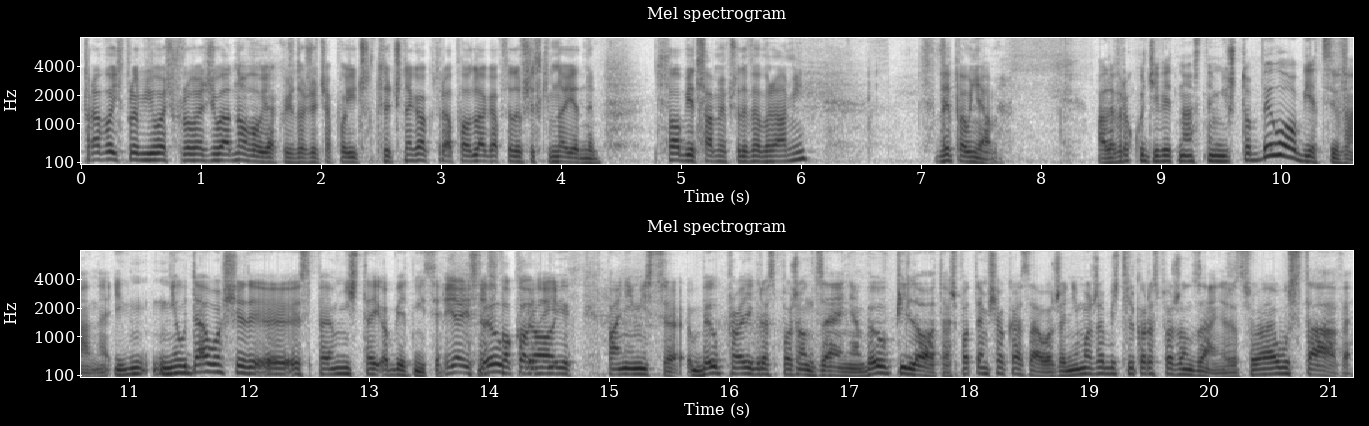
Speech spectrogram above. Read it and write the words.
Prawo i Sprawiedliwość wprowadziła nową jakość do życia politycznego, która polega przede wszystkim na jednym. Co obiecamy przed wyborami? Wypełniamy. Ale w roku 19 już to było obiecywane i nie udało się e, spełnić tej obietnicy. Ja jestem był spokojny. projekt, panie ministrze, był projekt rozporządzenia, był pilotaż, potem się okazało, że nie może być tylko rozporządzenia, że trzeba ustawę.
